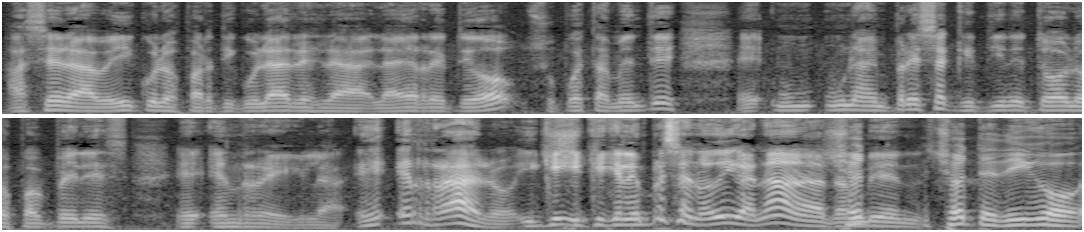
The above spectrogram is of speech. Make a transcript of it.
hacer a vehículos particulares la, la RTO, supuestamente eh, una empresa que tiene todos los papeles eh, en regla. Es, raro, y que, que, la empresa no diga nada también. Yo te digo,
